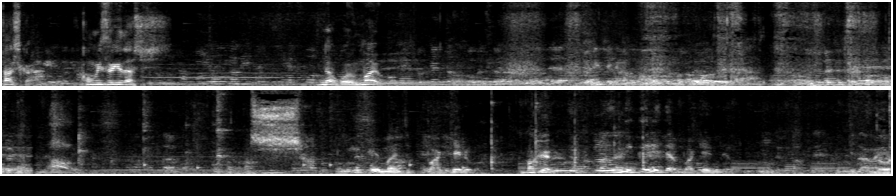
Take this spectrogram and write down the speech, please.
確かに。混みすぎだし。いやこれうまいわこれマジ化けるわ。負ける。ニンニク入れたら化けんだよ。どれ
